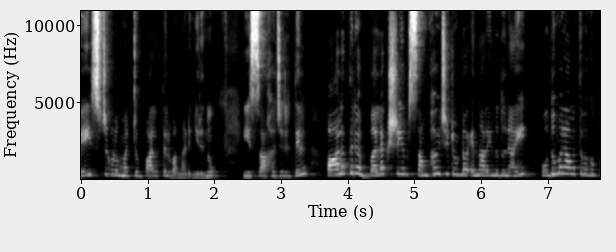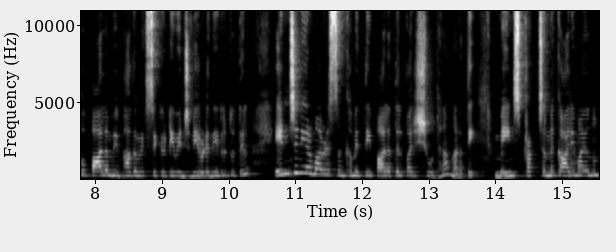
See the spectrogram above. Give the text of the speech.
വേസ്റ്റുകളും മറ്റും പാലത്തിൽ വന്നടിഞ്ഞിരുന്നു. ഈ സാഹചര്യത്തിൽ പാലത്തിന് ബലക്ഷയം സംഭവിച്ചിട്ടുണ്ടോ എന്നറിയുന്നതിനായി പൊതുമരാമത്ത് വകുപ്പ് പാലം വിഭാഗം എക്സിക്യൂട്ടീവ് എഞ്ചിനീയറുടെ നേതൃത്വത്തിൽ എഞ്ചിനീയർമാരുടെ സംഘം എത്തി പാലത്തിൽ പരിശോധന നടത്തി. മെയിൻ സ്ട്രക്ചറിന് കാര്യമായൊന്നും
